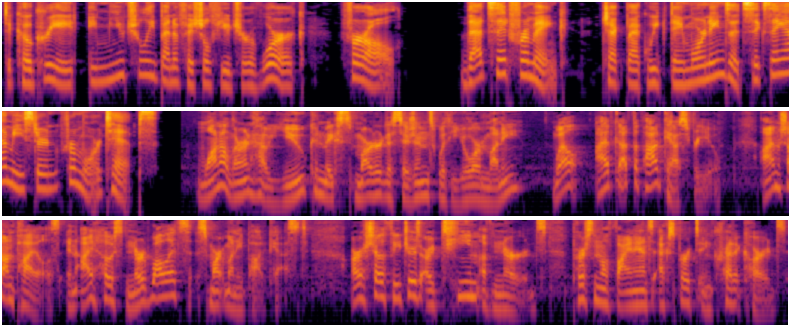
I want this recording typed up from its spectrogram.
to co create a mutually beneficial future of work for all. That's it from Inc. Check back weekday mornings at 6 a.m. Eastern for more tips. Want to learn how you can make smarter decisions with your money? Well, I've got the podcast for you. I'm Sean Pyles, and I host NerdWallet's Smart Money Podcast. Our show features our team of nerds, personal finance experts in credit cards,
